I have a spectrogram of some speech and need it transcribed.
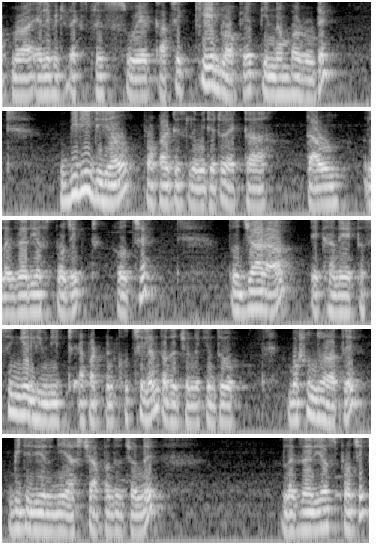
আপনারা এলিভেটেড এক্সপ্রেস ওয়ের কাছে কে ব্লকে তিন নম্বর রোডে বিডিডিএল প্রপার্টিজ লিমিটেডের একটা দারুণ লাক্সারিয়াস প্রজেক্ট হচ্ছে। তো যারা এখানে একটা সিঙ্গেল ইউনিট অ্যাপার্টমেন্ট খুঁজছিলেন, তাদের জন্য কিন্তু বসুন্ধরাতে বিডিডিএল নিয়ে আসছে আপনাদের জন্য লাক্সারিয়াস প্রজেক্ট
